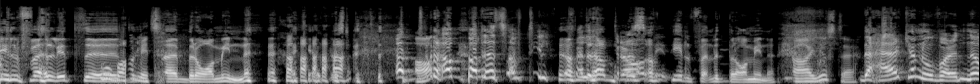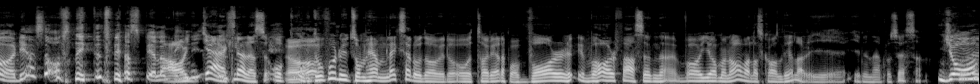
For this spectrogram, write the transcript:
tillfälligt eh, Obehagligt. här bra minne. Jag drabbades av Jag tillfälligt drabbades bra av tillfälligt bra minne. Ja, just det. Det här kan nog vara det nördigaste avsnittet vi har spelat Ja, in jäklar alltså. Och, Ja. och då får du som hemläxa då David och ta reda på var, var fasen, vad gör man av alla skaldelar i, i den här processen? Ja, Eh,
